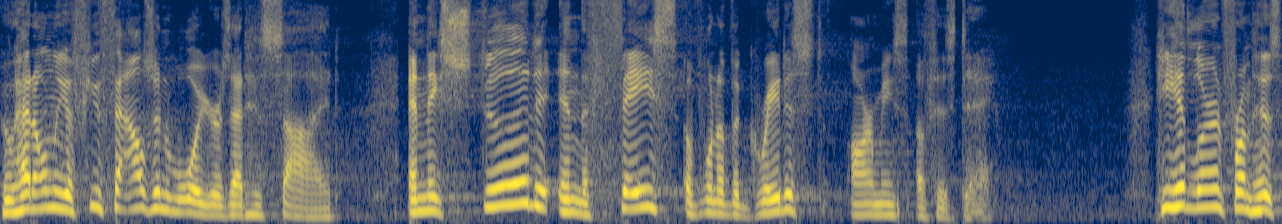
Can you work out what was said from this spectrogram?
who had only a few thousand warriors at his side, and they stood in the face of one of the greatest armies of his day. He had learned from his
